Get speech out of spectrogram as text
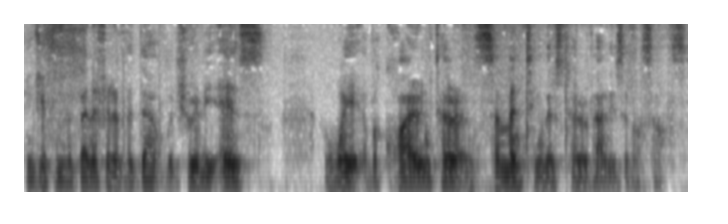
and give them the benefit of the doubt, which really is a way of acquiring Torah and cementing those Torah values in ourselves.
